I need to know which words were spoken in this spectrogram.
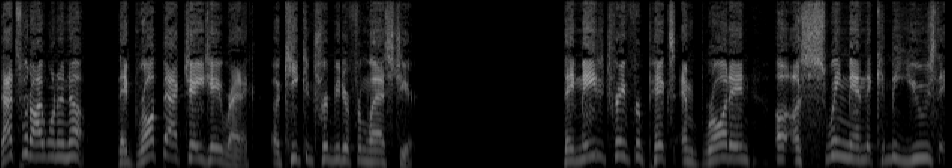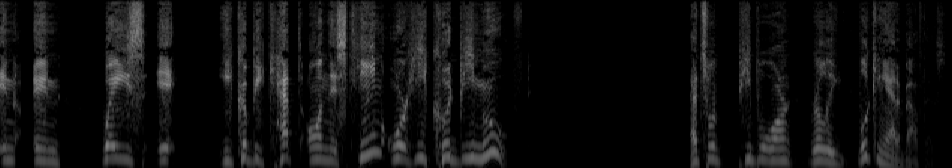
That's what I want to know. They brought back J.J. Redick, a key contributor from last year. They made a trade for picks and brought in a, a swingman that can be used in in ways it, he could be kept on this team or he could be moved. That's what people aren't really looking at about this.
